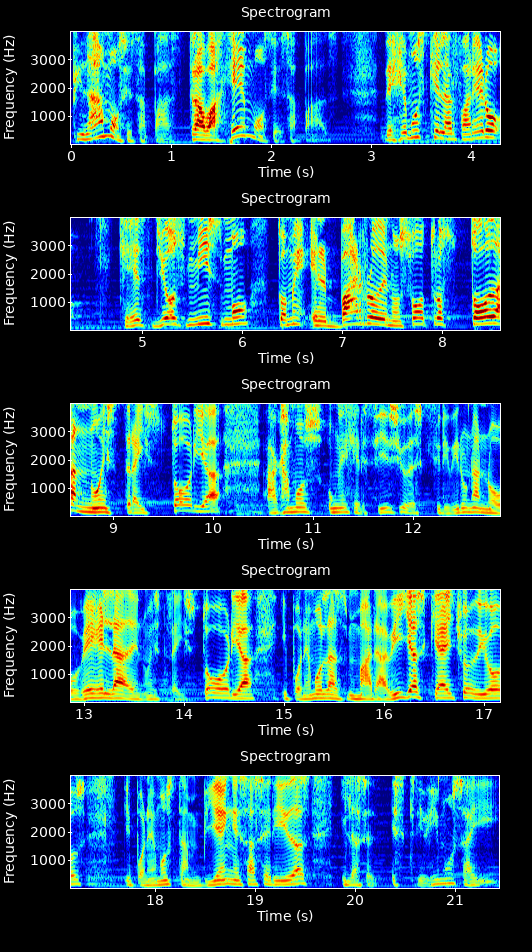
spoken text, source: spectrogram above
pidamos esa paz, trabajemos esa paz, dejemos que el alfarero que es Dios mismo, tome el barro de nosotros, toda nuestra historia, hagamos un ejercicio de escribir una novela de nuestra historia y ponemos las maravillas que ha hecho Dios y ponemos también esas heridas y las escribimos ahí.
